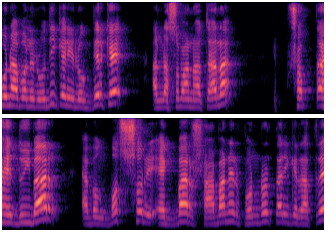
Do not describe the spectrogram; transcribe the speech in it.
গুণাবলের অধিকারী লোকদেরকে আল্লাহ সুবাহ তালা সপ্তাহে দুইবার এবং বৎসরে একবার শাবানের পনেরো তারিখের রাত্রে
